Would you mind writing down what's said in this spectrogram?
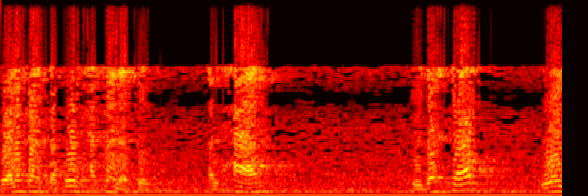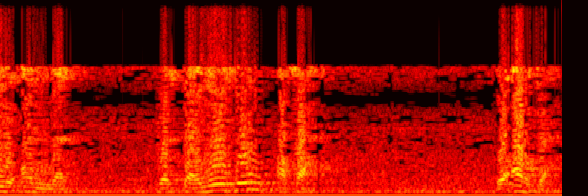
ولك أن تقول حسنة. الحال تذكر ويؤنث. والتأنيث أصح. وأرجح.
